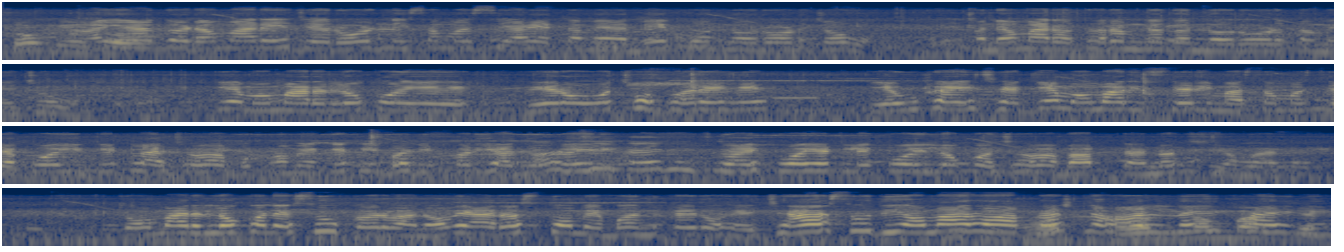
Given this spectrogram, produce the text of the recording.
શું કહેશો? અહીંયા આગળ અમારે જે રોડની સમસ્યા છે તમે આ બેકોનનો રોડ જોવો અને અમારો ધરમનગરનો રોડ તમે જોવો કેમ અમારા લોકો એ વેરો ઓછો ભરે છે એવું કાંઈ છે કેમ અમારી શેરીમાં સમસ્યા? કોઈ કેટલા જવાબ અમે કેટલી બધી ફરિયાદો કરી? કોઈ કોઈ એટલે કોઈ લોકો જવાબ આપતા નથી અમારે. તો અમારે લોકોને શું કરવાનું? હવે આ રસ્તો મેં બંધ કર્યો છે. જ્યાં સુધી અમારો આ પ્રશ્ન હલ નહીં થાય ને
